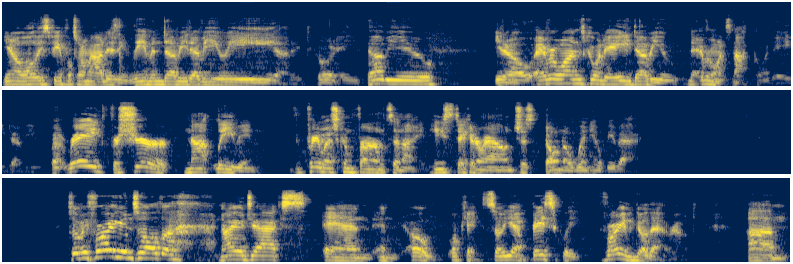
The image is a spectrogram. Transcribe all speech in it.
You know, all these people talking about is he leaving WWE uh, to go to AEW? You know, everyone's going to AEW. Everyone's not going to AEW, but Rey for sure not leaving. Pretty much confirmed tonight. He's sticking around. Just don't know when he'll be back. So before I get into all the Nia Jax and and oh okay, so yeah, basically before I even go that route, um,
